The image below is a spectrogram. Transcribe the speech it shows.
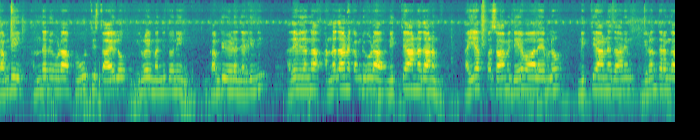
కమిటీ అందరినీ కూడా పూర్తి స్థాయిలో ఇరవై మందితోని కమిటీ వేయడం జరిగింది. అదేవిధంగా అన్నదాన కమిటీ కూడా నిత్యాన్నదానం. అయ్యప్ప స్వామి దేవాలయంలో నిత్యాన్నదానం నిరంతరంగా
